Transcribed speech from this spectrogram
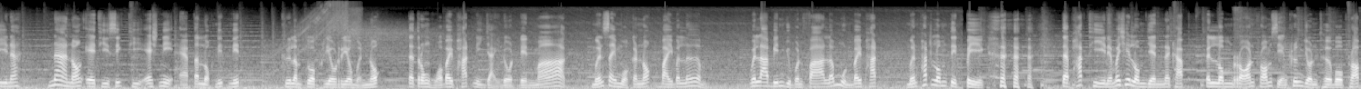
ดีๆนะ หน้าน้อง AT6TH นี่แอบตลกนิดๆ คือลำตัวเพรียวเรียวเหมือนนก แต่ตรงหัวใบพัดนี่ใหญ่โดดเด่นมาก เหมือนใส่หมวกกันน็อกใบเบอเริ่ม เวลาบินอยู่บนฟ้าแล้วหมุนใบพัด เหมือนพัดลมติดปีก แต่พัดทีเนี่ยไม่ใช่ลมเย็นนะครับ เป็นลมร้อนพร้อมเสียงเครื่องยนต์เทอร์โบพร็อป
